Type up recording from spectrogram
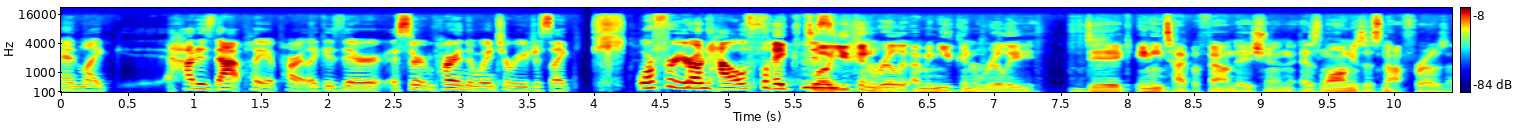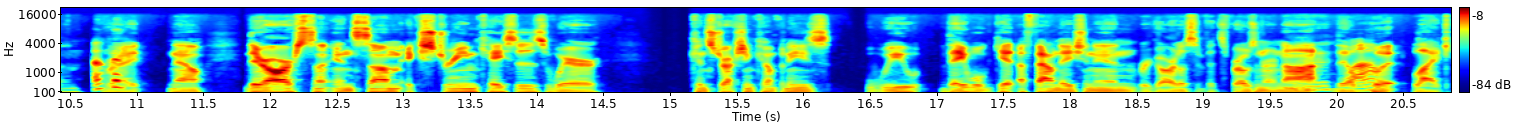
and like how does that play a part? Like, is there a certain part in the winter where you're just like, or for your own health, like, just, Well, you can really, I mean, you can really dig any type of foundation as long as it's not frozen, Okay. right? Now, there are some in some extreme cases where construction companies we they will get a foundation in regardless if it's frozen or not. Mhm. They'll Wow. put like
